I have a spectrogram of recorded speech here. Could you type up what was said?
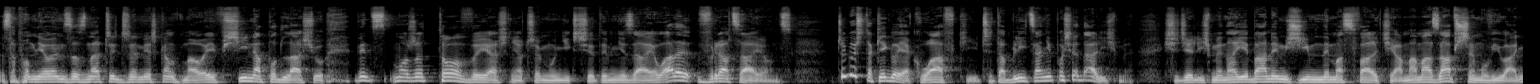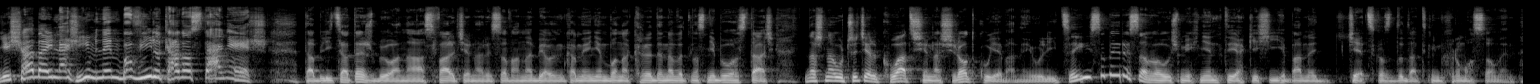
Zapomniałem zaznaczyć, że mieszkam w małej wsi na Podlasiu, więc może to wyjaśnia, czemu nikt się tym nie zajął, ale wracając... Czegoś takiego jak ławki czy tablica nie posiadaliśmy. Siedzieliśmy na jebanym zimnym asfalcie, a mama zawsze mówiła Nie siadaj na zimnym, bo wilka dostaniesz! Tablica też była na asfalcie narysowana białym kamieniem, bo na kredę nawet nas nie było stać. Nasz nauczyciel kładł się na środku jebanej ulicy i sobie rysował uśmiechnięty jakieś jebane dziecko z dodatnim chromosomem.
